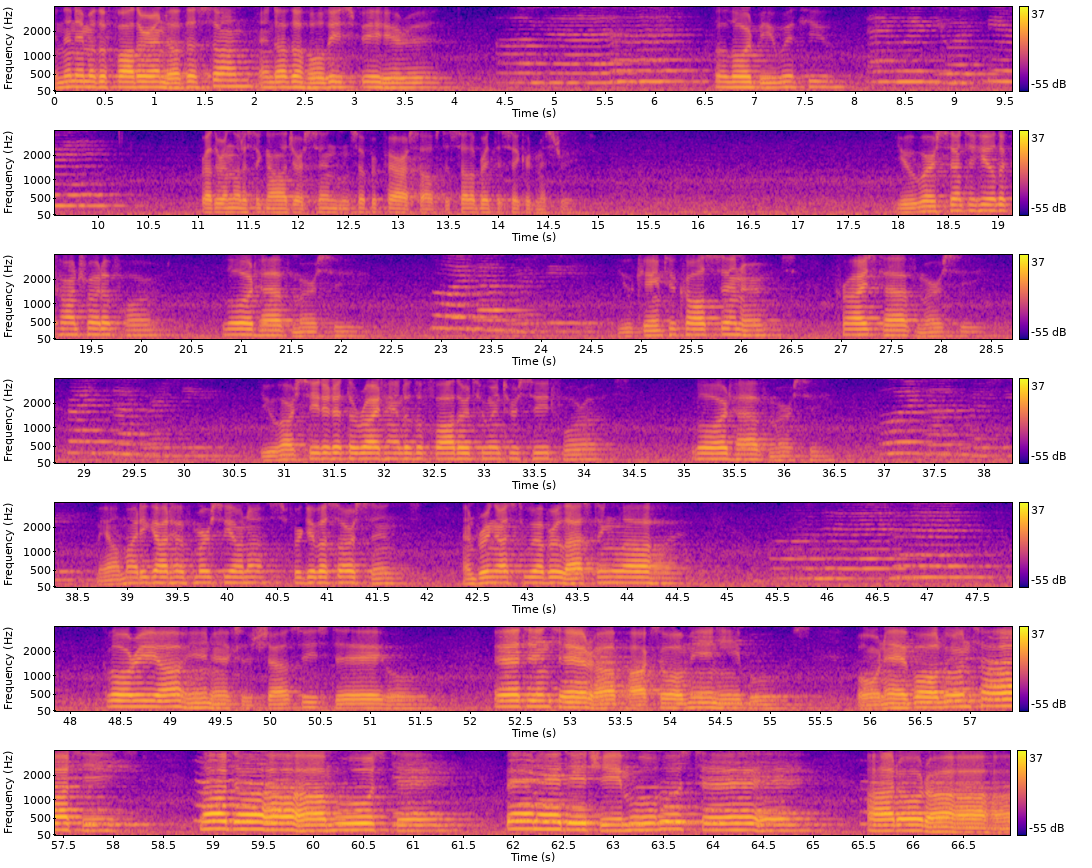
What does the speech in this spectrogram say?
In the name of the Father, and of the Son, and of the Holy Spirit. Amen. The Lord be with you. And with your spirit. Brethren, let us acknowledge our sins and so prepare ourselves to celebrate the sacred mysteries. You were sent to heal the contrite of heart. Lord, have mercy. Lord, have mercy. You came to call sinners. Christ, have mercy. Christ, have mercy. You are seated at the right hand of the Father to intercede for us. Lord, have mercy. Lord, have mercy. May Almighty God have mercy on us, forgive us our sins, and bring us to everlasting life. Amen. Gloria in excelsis Deo, et in terra pax hominibus, bone voluntatis, laudamus te, benedicimus te, adoramus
